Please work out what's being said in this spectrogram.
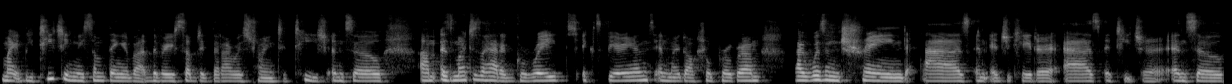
might be teaching me something about the very subject that I was trying to teach. And so, um, as much as I had a great experience in my doctoral program, I wasn't trained as an educator, as a teacher. And so,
